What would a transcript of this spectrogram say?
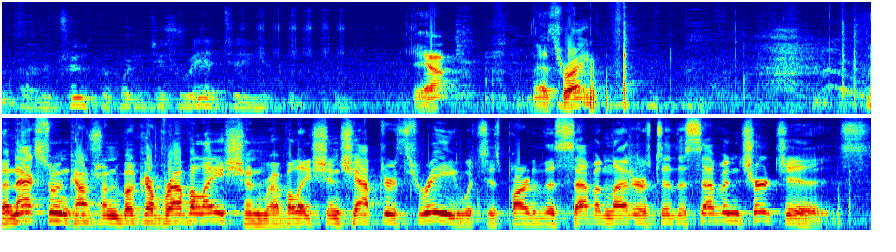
of the truth of what he just read to you. Yeah, that's right. The next one comes from the book of Revelation, Revelation chapter 3, which is part of the seven letters to the seven churches,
